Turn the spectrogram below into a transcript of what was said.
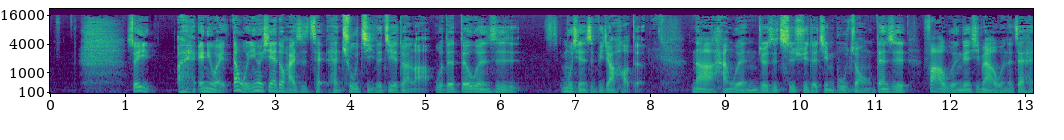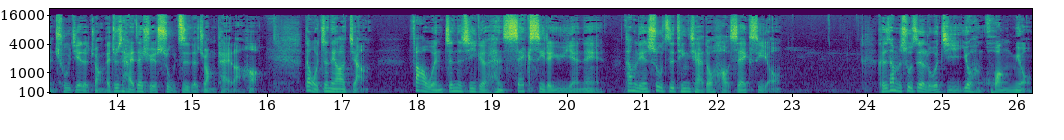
所以。哎，anyway，但我因为现在都还是在很初级的阶段啦，我的德文是目前是比较好的，那韩文就是持续的进步中，但是法文跟西班牙文呢，在很初阶的状态，就是还在学数字的状态了哈。但我真的要讲，法文真的是一个很 sexy 的语言呢，他们连数字听起来都好 sexy 哦，可是他们数字的逻辑又很荒谬。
